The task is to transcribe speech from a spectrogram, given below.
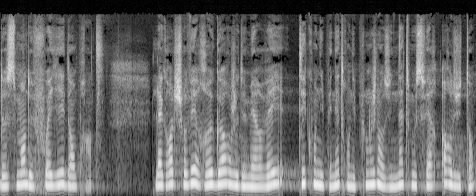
d'ossements, de foyers, d'empreintes. La grotte Chauvet regorge de merveilles. Dès qu'on y pénètre, on est plongé dans une atmosphère hors du temps,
